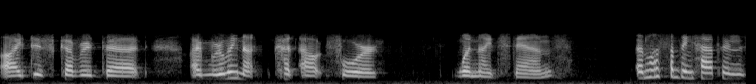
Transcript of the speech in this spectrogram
I discovered that I'm really not cut out for one night stands, unless something happens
